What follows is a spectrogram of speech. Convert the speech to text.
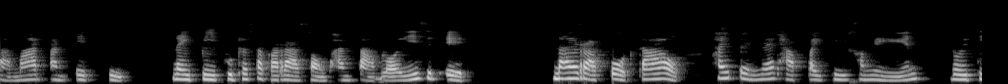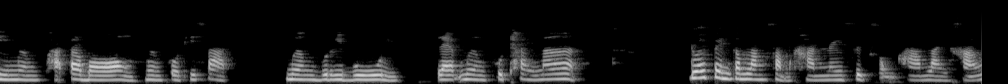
สามารถอันเอกอุในปีพุทธศักราช 2321 ได้รับโปรดเกล้าให้เป็นแม่ทัพไปตีเขมร โดยตีเมืองพระตะบอง เมืองโพธิสัตว์ เมืองบุรีบูรณ์ และเมืองพุทธไทยมาศด้วยเป็นกำลังสำคัญในศึกสงครามหลายครั้ง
